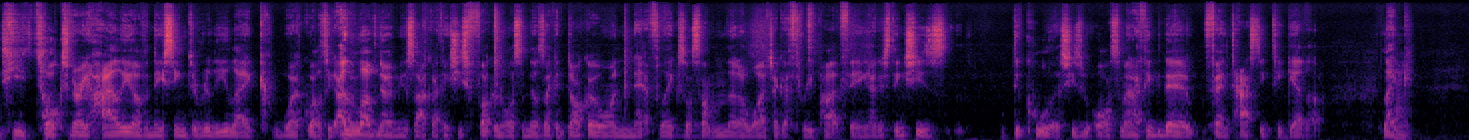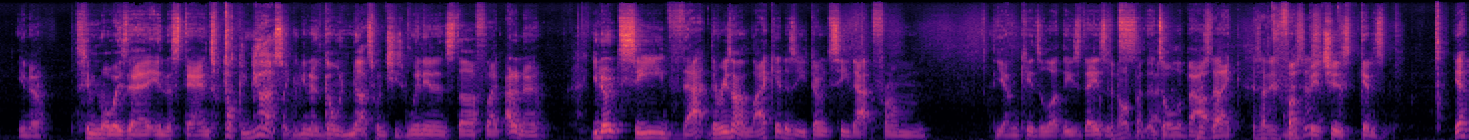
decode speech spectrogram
he talks very highly of, and they seem to really like work well together. I love Naomi Osaka. I think she's fucking awesome. There was like a doco on Netflix or something that I watched, like a three part thing. I just think she's the coolest. She's awesome, and I think they're fantastic together. Like, you know, him always there in the stands, fucking yes, like you know, going nuts when she's winning and stuff. Like, I don't know, you don't see that. The reason I like it is that you don't see that from the young kids a lot these days. It's, it's all about like Is that his fuck bitches, get his yeah.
